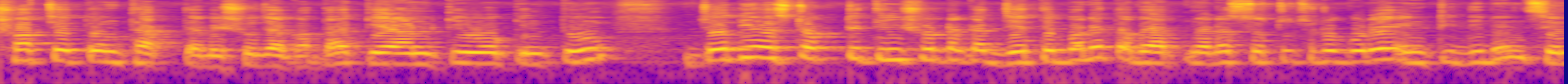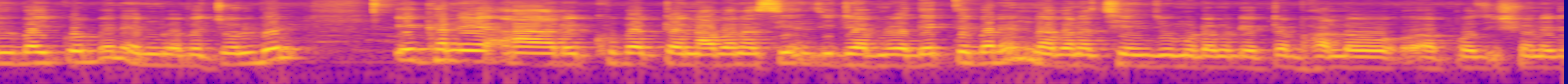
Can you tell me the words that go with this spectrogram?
সচেতন থাকতে হবে, সোজা কথা। কে অ্যান্ড কিউও কিন্তু যদিও স্টকটি তিনশো টাকা যেতে পারে, তবে আপনারা ছোট ছোট করে এন্ট্রি দিবেন সেল বাই করবেন এমভাবে চলবেন। এখানে আর খুব একটা নাবানা সিএনজিটা আপনারা দেখতে পারেন। নাবানা সিএনজি মোটামুটি একটা ভালো পজিশনের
